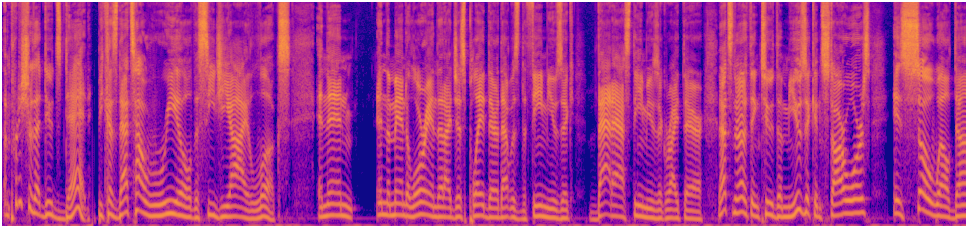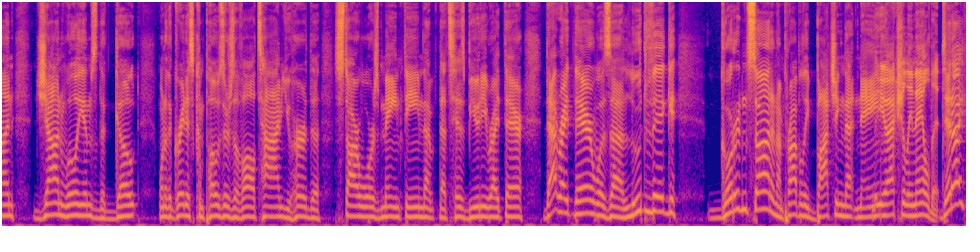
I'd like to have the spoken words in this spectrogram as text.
I'm pretty sure that dude's dead because that's how real the CGI looks. And then in The Mandalorian that I just played there, that was the theme music. Badass theme music right there. That's another thing, too. The music in Star Wars is so well done. John Williams, the GOAT, one of the greatest composers of all time. You heard the Star Wars main theme. That, that's his beauty right there. That right there was uh, Ludwig Göransson, and I'm probably botching that name. you actually nailed it Did I?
